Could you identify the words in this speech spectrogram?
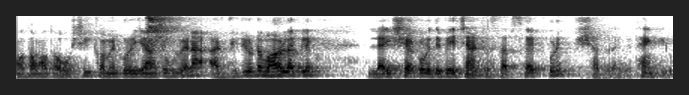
মতামত অবশ্যই কমেন্ট করে জানাতে ভুলবে না। আর ভিডিওটা ভালো লাগলে লাইক শেয়ার করে দেবে চ্যানেলটা সাবস্ক্রাইব করে সাথে থাকবে। থ্যাংক ইউ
